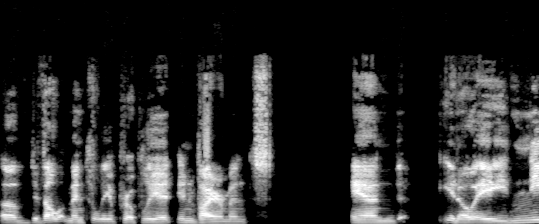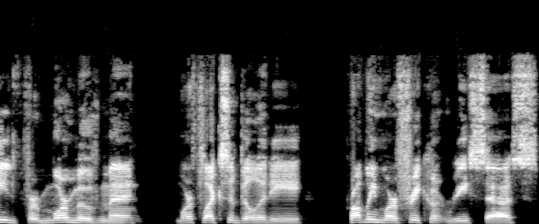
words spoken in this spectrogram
of developmentally appropriate environments and, you know, a need for more movement, more flexibility, probably more frequent recess.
